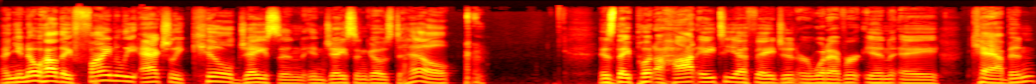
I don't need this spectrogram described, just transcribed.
and you know how they finally actually kill Jason in Jason Goes to Hell is they put a hot ATF agent or whatever in a cabin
